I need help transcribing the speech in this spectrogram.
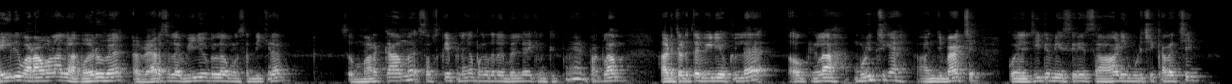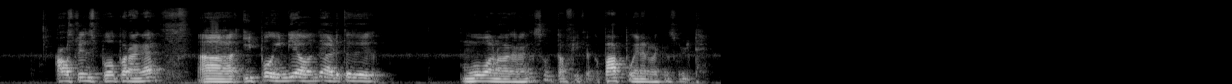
டெய்லி வராமலாம் இல்லை வருவேன். வேறு சில வீடியோக்களில் உங்களை சந்திக்கிறேன். ஸோ மறக்காம சப்ஸ்கிரைப் பண்ணுங்கள் பக்கத்தில் பெல் ஐக்கன் கிளிக் பண்ணி பார்க்கலாம். அடுத்தடுத்த வீடியோக்குள்ளே ஓகேங்களா முடிச்சுங்க அஞ்சு மேட்ச் கொஞ்சம் டி டுவெண்ட்டி சீரீஸ் ஆடி முடிச்சு கலைச்சி ஆஸ்திரேலியன்ஸ் போக போகிறாங்க இப்போது இந்தியா வந்து அடுத்தது மூவ் ஆன் ஆகிறாங்க. சவுத் ஆஃப்ரிக்கா பார்ப்போம் என்ன நடக்குன்னு சொல்லிட்டு.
